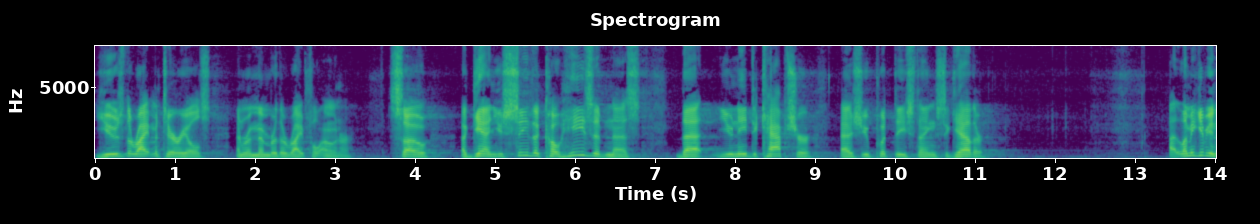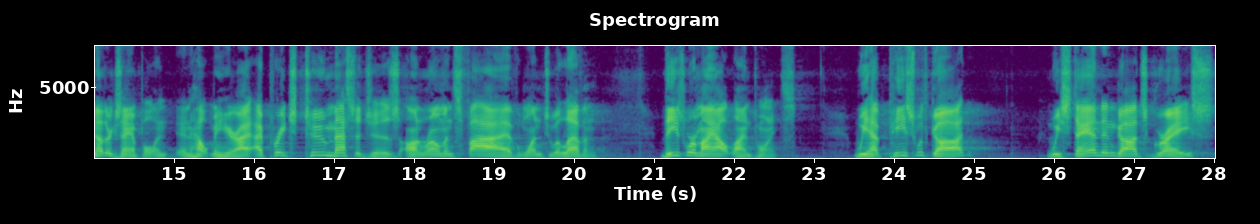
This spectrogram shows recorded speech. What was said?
use the right materials, and remember the rightful owner. So, again, you see the cohesiveness that you need to capture as you put these things together. Uh, let me give you another example and, and help me here. I, I preached two messages on Romans 5 1 to 11. These were my outline points. We have peace with God, we stand in God's grace,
